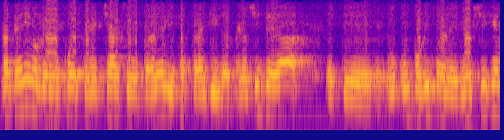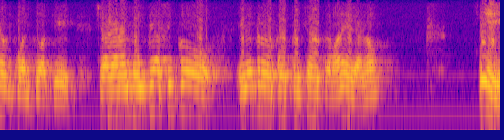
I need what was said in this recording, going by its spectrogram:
no te digo que después tenés chance de perder y estás tranquilo, pero sí te da este, un poquito de, oxígeno en cuanto a que ya ganando un clásico, el otro lo puedes pensar de otra manera, ¿no? Sí,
